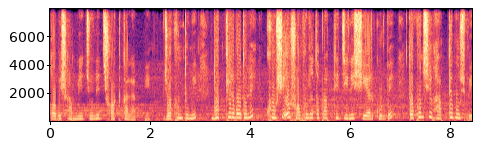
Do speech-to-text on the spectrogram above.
তবে সামনের জনের ঝটকা লাগবে। যখন তুমি দুঃখের বদলে খুশি ও সফলতা প্রাপ্তির জিনিস শেয়ার করবে, তখন সে ভাবতে বসবে,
